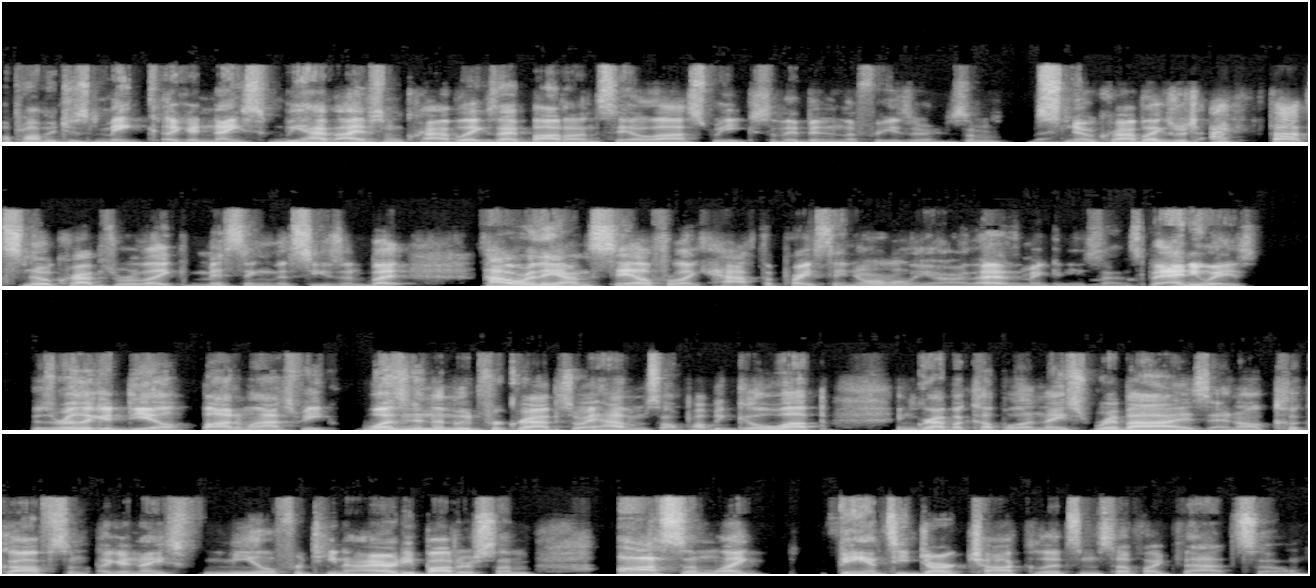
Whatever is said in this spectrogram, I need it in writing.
I'll probably just make like a nice. We have I have some crab legs I bought on sale last week, so they've been in the freezer. Some snow crab legs, which I thought snow crabs were like missing this season, but how are they on sale for like half the price they normally are? That doesn't make any sense. But anyways, it was a really good deal. Bought them last week. Wasn't in the mood for crabs, so I have them. So I'll probably go up and grab a couple of nice ribeyes, and I'll cook off some like a nice meal for Tina. I already bought her some awesome like fancy dark chocolates and stuff like that. So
